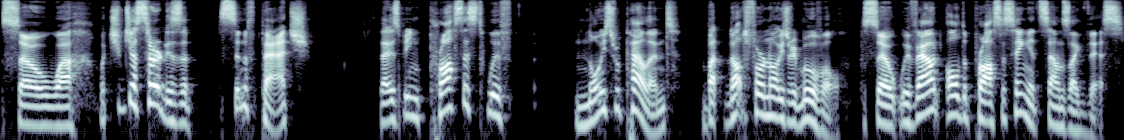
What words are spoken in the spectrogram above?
So uh, what you've just heard is a synth patch that is being processed with noise repellent, but not for noise removal. So without all the processing, it sounds like this.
